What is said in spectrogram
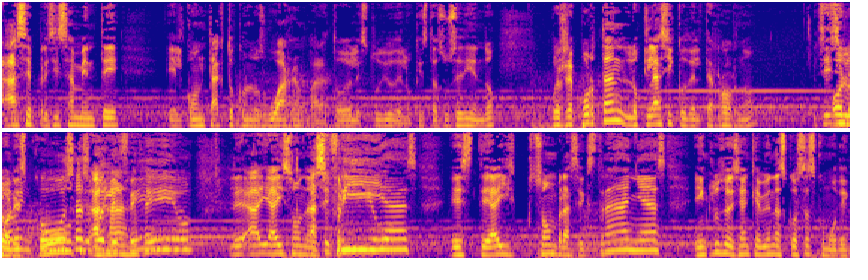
hace precisamente el contacto con los Warren para todo el estudio de lo que está sucediendo, pues reportan lo clásico del terror, ¿no? Sí, olores cosas, huele feo. hay, hay zonas Hace frío. frías, este, hay sombras extrañas, e incluso decían que había unas cosas como de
